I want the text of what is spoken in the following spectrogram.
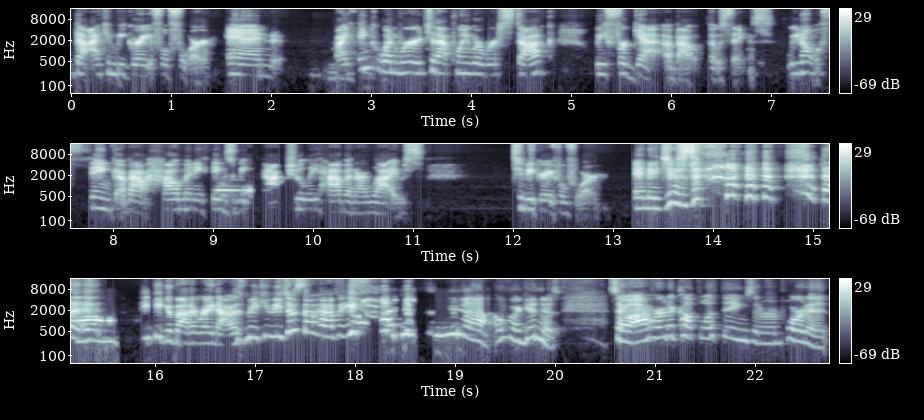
that i can be grateful for and I mm. think when we're to that point where we're stuck, we forget about those things. We don't think about how many things we actually have in our lives to be grateful for. And it just that oh. thinking about it right now is making me just so happy. I can see that. Oh my goodness. So I heard a couple of things that are important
